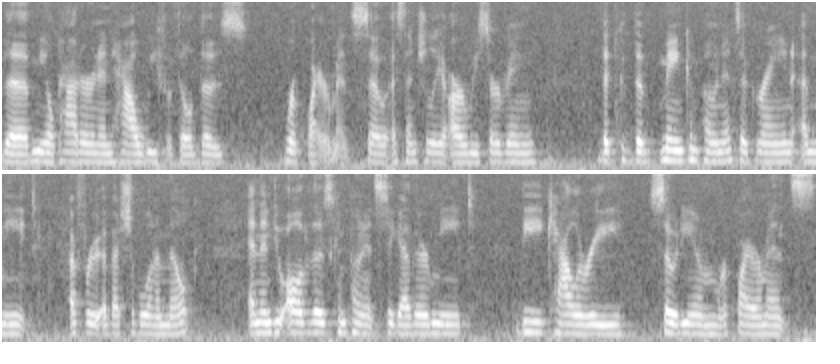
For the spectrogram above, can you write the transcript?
the meal pattern and how we fulfilled those requirements. So essentially, are we serving the, the main components, a grain, a meat, a fruit, a vegetable, and a milk? And then do all of those components together meet the calorie, sodium requirements,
